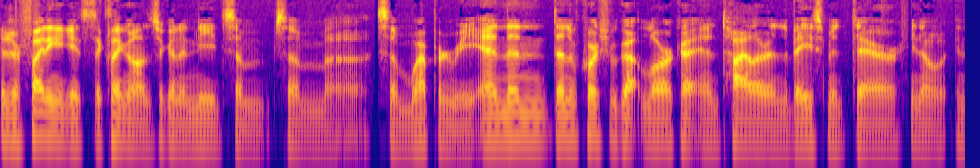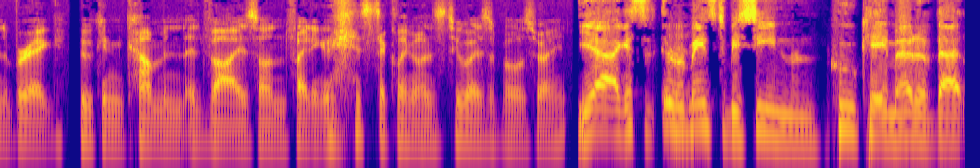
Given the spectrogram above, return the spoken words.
they're fighting against the Klingons, they're going to need some some uh, some weaponry. And then then of course we've got Lorca and Tyler in the basement there, you know, in the brig, who can come and advise on fighting against the Klingons too. I suppose, right? Yeah, I guess it remains to be seen who came out of that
